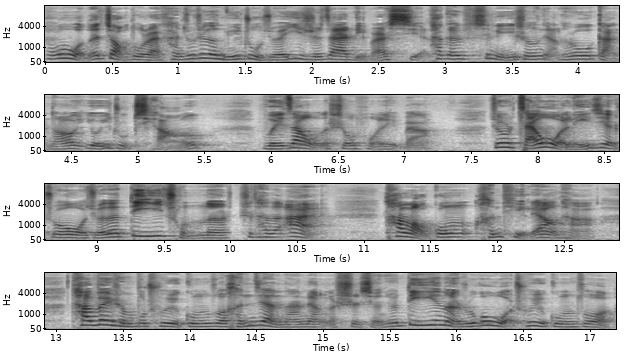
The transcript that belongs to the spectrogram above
从我的角度来看，就这个女主角一直在里边写，她跟心理医生讲，她说我感到有一堵墙围在我的生活里边。就是在我理解说，我觉得第一重呢是她的爱，她老公很体谅她。他为什么不出去工作？很简单，两个事情。就第一呢，如果我出去工作，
